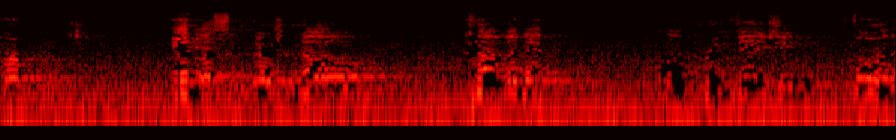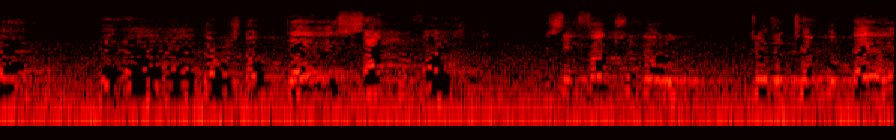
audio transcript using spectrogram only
purpose. And listen, there's no covenant go to the temple daily.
